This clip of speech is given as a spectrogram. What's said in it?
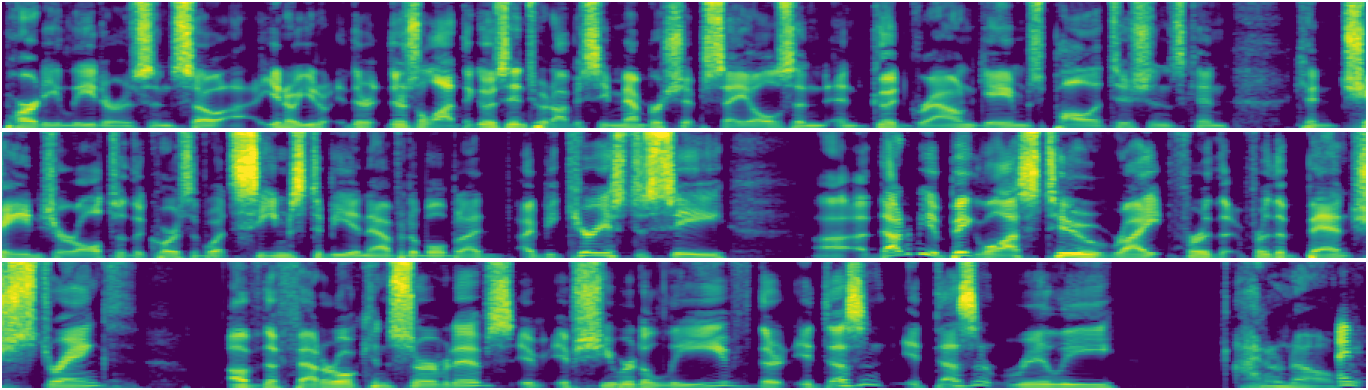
party leaders. And so, uh, you know, you know, there, there's a lot that goes into it. Obviously, membership sales and and good ground games. Politicians can can change or alter the course of what seems to be inevitable. But I'd, I'd be curious to see. Uh, that would be a big loss too, right? For the for the bench strength of the federal conservatives, if, if she were to leave, there it doesn't it doesn't really. I don't know. I'm-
